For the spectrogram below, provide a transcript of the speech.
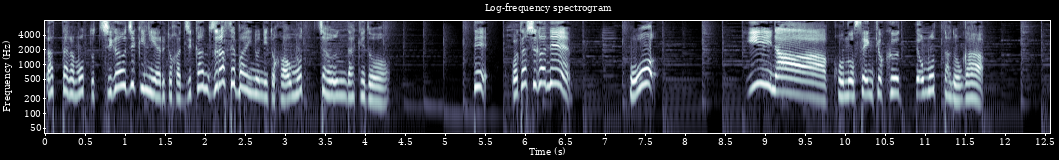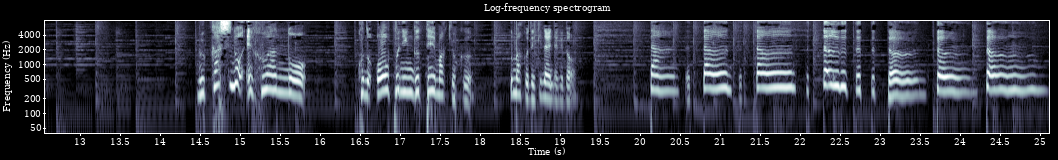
だったらもっと違う時期にやるとか時間ずらせばいいのにとか思っちゃうんだけど。私がね、おいいなぁ、この選曲って思ったのが、昔の F1 の、このオープニングテーマ曲、うまくできないんだけど、タンタタンタタンタタタタタタンタンタン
